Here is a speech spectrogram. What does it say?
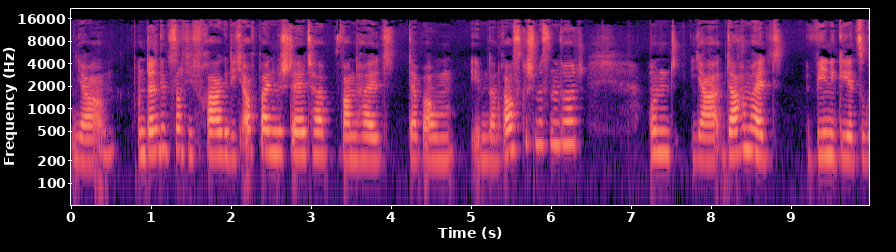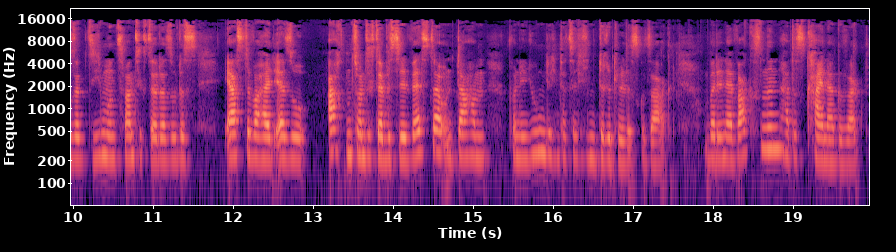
Ja, und dann gibt es noch die Frage, die ich auch beiden gestellt habe, wann halt der Baum eben dann rausgeschmissen wird. Und ja, da haben halt wenige jetzt so gesagt 27. oder so. Das erste war halt eher so 28. bis Silvester und da haben von den Jugendlichen tatsächlich ein Drittel das gesagt. Und bei den Erwachsenen hat es keiner gesagt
